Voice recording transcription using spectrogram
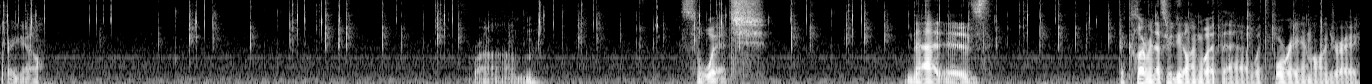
There we go. From Switch. That is the cleverness we're dealing with uh, with 4am Andre,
